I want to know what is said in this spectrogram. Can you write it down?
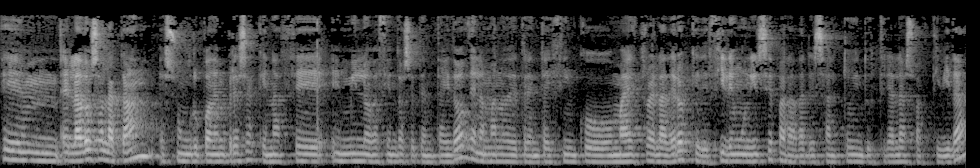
Eh, Helados Alacán es un grupo de empresas que nace en 1972 de la mano de 35 maestros heladeros que deciden unirse para dar el salto industrial a su actividad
